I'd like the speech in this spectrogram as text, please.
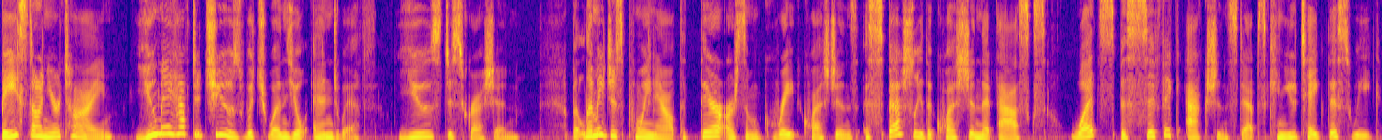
Based on your time, you may have to choose which ones you'll end with. Use discretion. But let me just point out that there are some great questions, especially the question that asks, What specific action steps can you take this week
